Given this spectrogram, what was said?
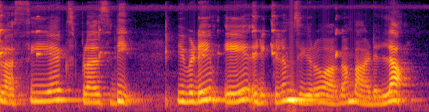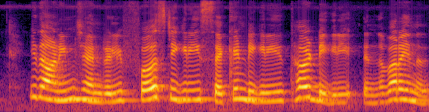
plus C x plus D ഇവിടെയും എ ഒരിക്കലും സീറോ ആകാൻ പാടില്ല. ഇതാണ് in generally first degree second degree third degree എന്ന് പറയുന്നത്.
